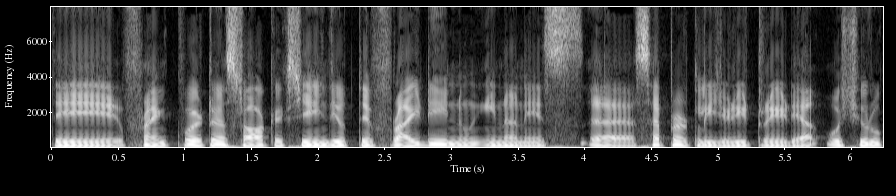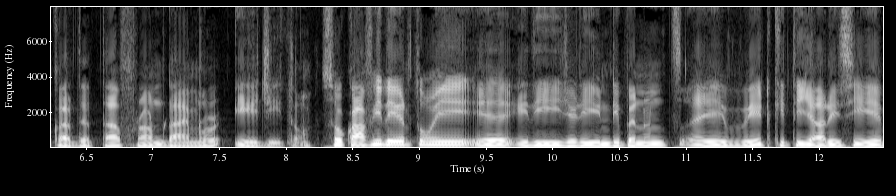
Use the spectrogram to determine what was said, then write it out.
ਤੇ ਫ੍ਰੈਂਕਫਰਟ ਸਟਾਕ ਐਕਸਚੇਂਜ ਦੇ ਉੱਤੇ ਫਰਾਈਡੇ ਨੂੰ ਇਹਨਾਂ ਨੇ ਸੈਪਰੇਟਲੀ ਜਿਹੜੀ ਟ੍ਰੇਡ ਆ, ਉਹ ਸ਼ੁਰੂ ਕਰ ਦਿੱਤਾ ਫਰਮ ਡਾਇਮਲਰ ਏਜੀ ਤੋਂ। ਸੋ ਕਾਫੀ ਦੇਰ ਤੋਂ ਇਹ ਇਹਦੀ ਜਿਹੜੀ ਇੰਡੀਪੈਂਡੈਂਸ ਵੇਟ ਕੀਤੀ ਜਾ ਰਹੀ ਸੀ, ਇਹ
